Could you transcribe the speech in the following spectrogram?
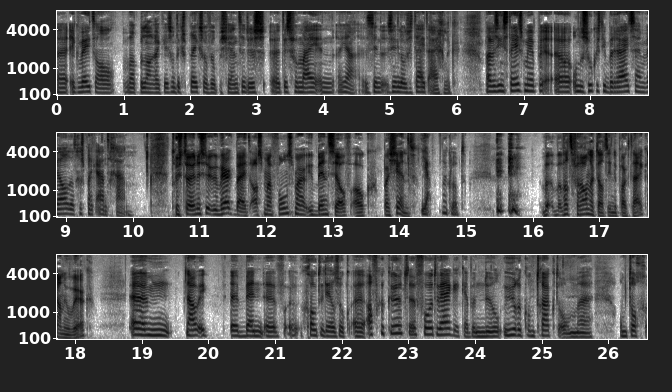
Uh, ik weet al wat belangrijk is, want ik spreek zoveel patiënten. Dus uh, het is voor mij een ja, zin, zinloze tijd eigenlijk. Maar we zien steeds meer onderzoekers die bereid zijn... wel dat gesprek aan te gaan. Truus Teunissen, u werkt bij het astmafonds... maar u bent zelf ook patiënt. Ja, dat klopt. wat verandert dat in de praktijk aan uw werk? Um, nou, ik ben uh, grotendeels ook afgekeurd voor het werk. Ik heb een nul-uren contract om, om toch,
